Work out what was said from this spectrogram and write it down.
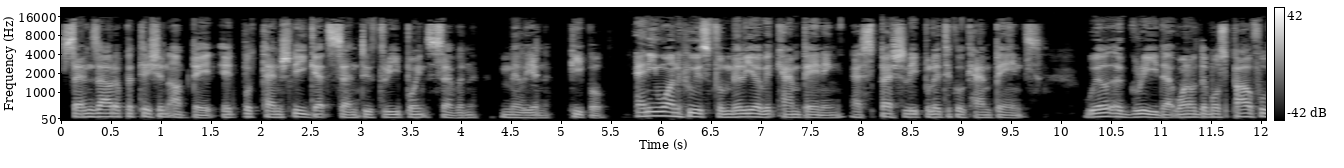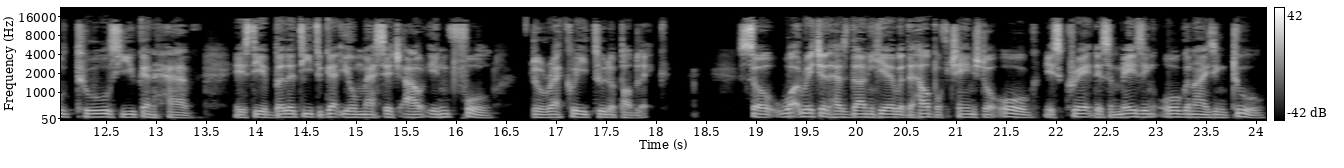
sends out a petition update, it potentially gets sent to 3.7 million people. Anyone who is familiar with campaigning, especially political campaigns, will agree that one of the most powerful tools you can have is the ability to get your message out in full directly to the public. So what Richard has done here with the help of change.org is create this amazing organizing tool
